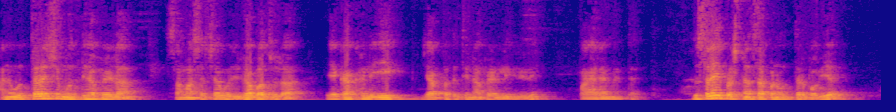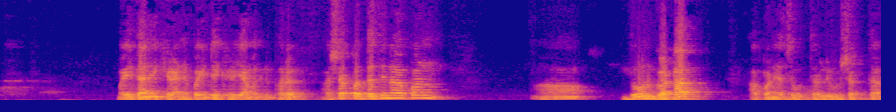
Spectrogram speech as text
आणि उत्तराचे मुद्दे आपल्याला समासाच्या उजव्या बाजूला एकाखाली एक ज्या पद्धतीने आपल्याला लिहिलेले पाहायला मिळतात. दुसऱ्याही प्रश्नाचं आपण उत्तर पाहूया. मैदानी खेळ आणि बैठे खेळ यामधील फरक. अशा पद्धतीनं आपण दोन गटात आपण याचं उत्तर लिहू शकता.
